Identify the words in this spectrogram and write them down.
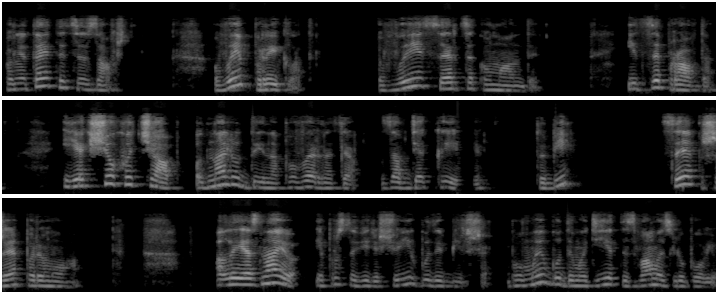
Пам'ятайте це завжди. Ви приклад, ви серце команди. І це правда. І якщо хоча б одна людина повернеться завдяки тобі, це вже перемога. Але я знаю, я просто вірю, що їх буде більше, бо ми будемо діяти з вами з любов'ю.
